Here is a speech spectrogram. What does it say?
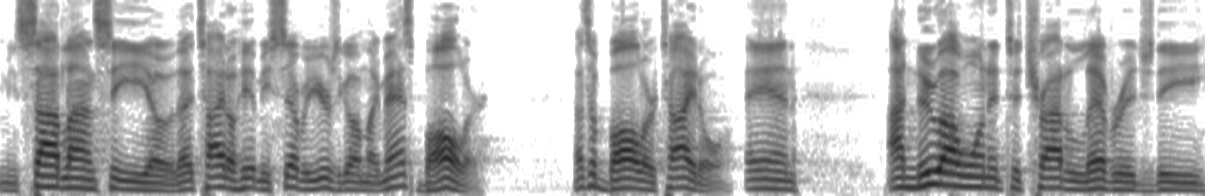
I mean, sideline CEO. That title hit me several years ago. I'm like, man, that's baller. That's a baller title, and I knew I wanted to try to leverage the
